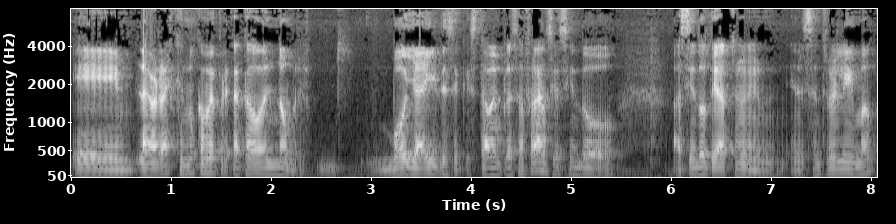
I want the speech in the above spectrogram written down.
Eh, la verdad es que nunca me he percatado del nombre. Voy ahí desde que estaba en Plaza Francia haciendo, haciendo teatro en, en el centro de Lima.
